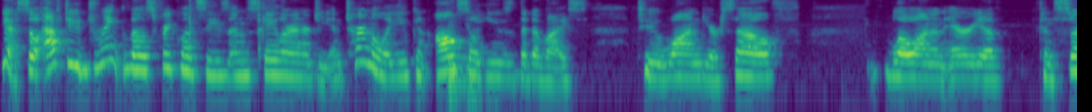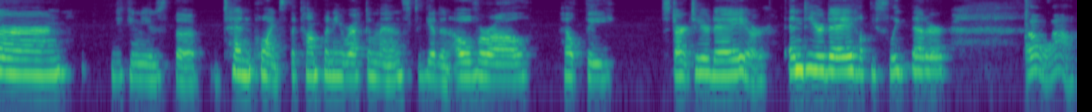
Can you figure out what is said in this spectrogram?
Yes. So after you drink those frequencies and scalar energy internally, you can also mm-hmm. use the device to wand yourself, blow on an area of concern. You can use the 10 points the company recommends to get an overall healthy start to your day or end to your day, help you sleep better. Oh, wow.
